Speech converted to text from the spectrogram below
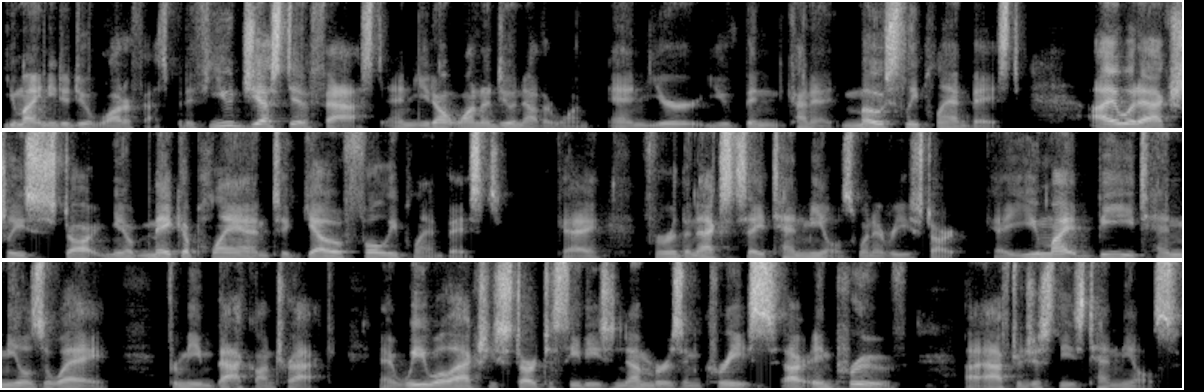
you might need to do a water fast. But if you just did a fast and you don't want to do another one, and you're you've been kind of mostly plant based, I would actually start, you know, make a plan to go fully plant based okay, for the next, say, 10 meals whenever you start. Okay. You might be 10 meals away from being back on track. And we will actually start to see these numbers increase or improve uh, after just these 10 meals.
